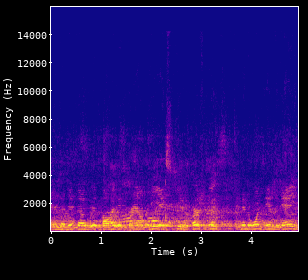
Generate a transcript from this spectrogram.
and uh, didn't know that the ball had hit the ground, but he executed it perfectly. And then the one at the end of the game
